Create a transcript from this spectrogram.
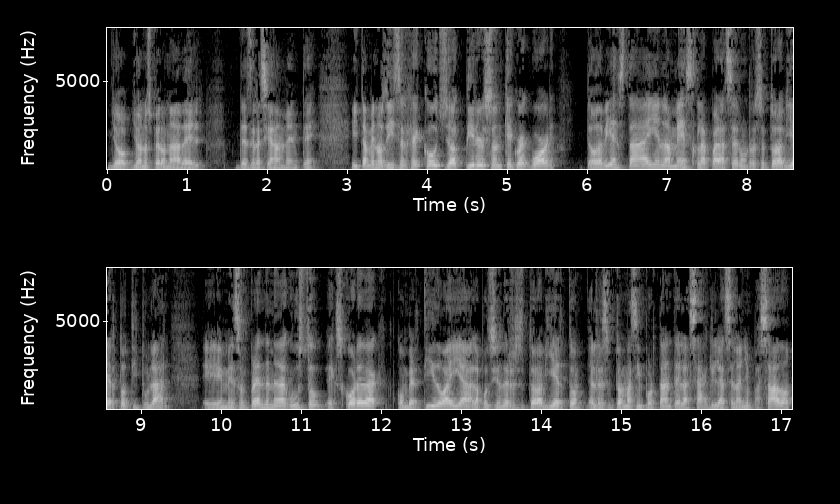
Yo, yo no espero nada de él, desgraciadamente. Y también nos dice el head coach Doug Peterson que Greg Ward todavía está ahí en la mezcla para ser un receptor abierto titular. Eh, me sorprende, me da gusto. Ex convertido ahí a la posición de receptor abierto, el receptor más importante de las Águilas el año pasado.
